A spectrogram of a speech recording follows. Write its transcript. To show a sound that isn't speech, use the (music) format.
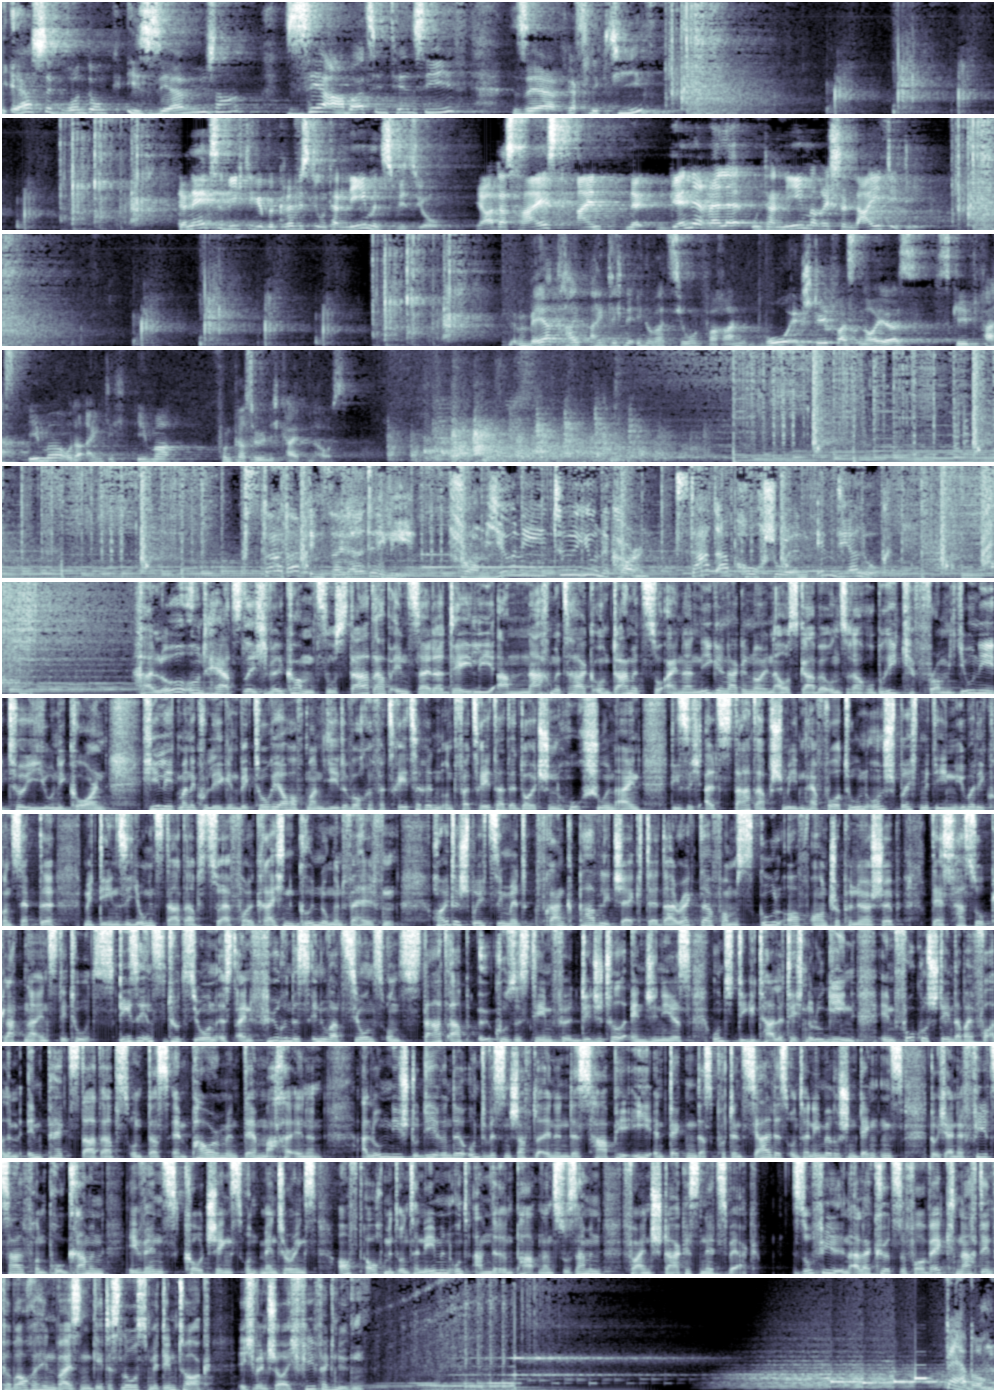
Die erste Gründung ist sehr mühsam, sehr arbeitsintensiv, sehr reflektiv. Der nächste wichtige Begriff ist die Unternehmensvision. Ja, das heißt eine generelle unternehmerische Leitidee. Wer treibt eigentlich eine Innovation voran? Wo entsteht was Neues? Es geht fast immer oder eigentlich immer von Persönlichkeiten aus. Startup Insider Daily. From Uni to Unicorn. Startup Hochschulen im Dialog. Hallo und herzlich willkommen zu Startup Insider Daily am Nachmittag und damit zu einer niegelnagelneuen Ausgabe unserer Rubrik From Uni to Unicorn. Hier lädt meine Kollegin Viktoria Hoffmann jede Woche Vertreterinnen und Vertreter der deutschen Hochschulen ein, die sich als Startup-Schmieden hervortun und spricht mit ihnen über die Konzepte, mit denen sie jungen Startups zu erfolgreichen Gründungen verhelfen. Heute spricht sie mit Frank Pavlicek, der Director vom School of Entrepreneurship des Hasso-Plattner-Instituts. Diese Institution ist ein führendes Innovations- und Start-up-Ökosystem für Digital Engineers und digitale Technologien. Im Fokus stehen dabei vor allem Impact-Startups und das Empowerment der MacherInnen. Alumni, Studierende und WissenschaftlerInnen des HPI entdecken das Potenzial des unternehmerischen Denkens durch eine Vielzahl von Programmen, Events, Coachings und Mentorings, oft auch mit Unternehmen und anderen Partnern zusammen für ein starkes Netzwerk. So viel in aller Kürze vorweg. Nach den Verbraucherhinweisen geht es los mit dem Talk. Ich wünsche euch viel Vergnügen. Werbung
